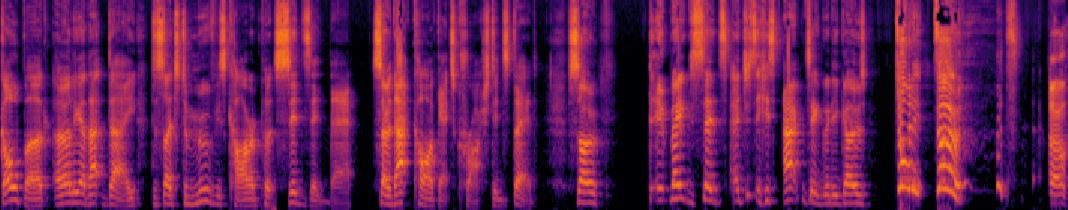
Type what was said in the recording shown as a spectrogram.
Goldberg, earlier that day, decides to move his car and put Sid's in there. So that car gets crushed instead. So it makes sense. And just his acting when he goes, 22! So,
